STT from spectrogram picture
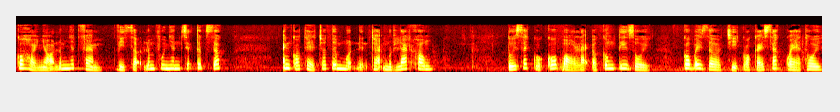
Cô hỏi nhỏ Lâm Nhất Phàm vì sợ Lâm Phu Nhân sẽ tức giấc. Anh có thể cho tôi mượn điện thoại một lát không? Túi sách của cô bỏ lại ở công ty rồi, cô bây giờ chỉ có cái xác què thôi.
